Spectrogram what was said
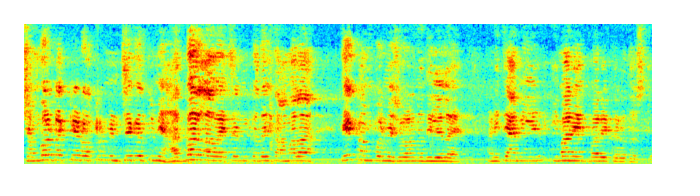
शंभर टक्के डॉक्टर म्हणजे मिंचेकर तुम्ही हातभार लावायचा आणि कदाचित आम्हाला हे काम परमेश्वरानं दिलेलं आहे. आणि ते आम्ही इमान एकबारे करत असतो.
